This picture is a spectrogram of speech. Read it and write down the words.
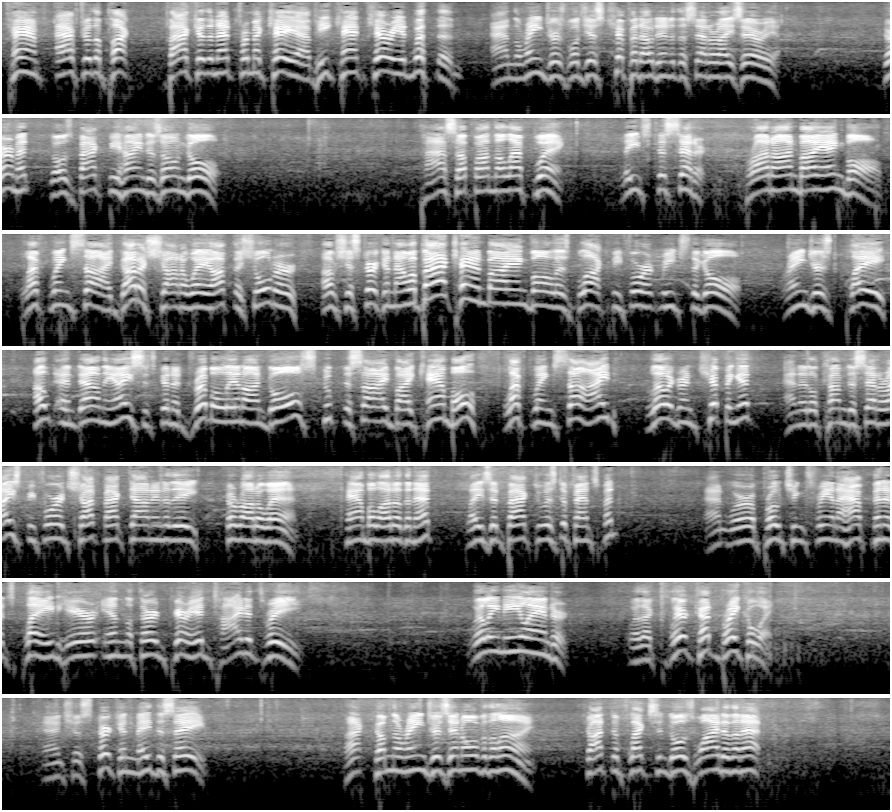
Kampf after the puck. Back of the net for Mikheyev. He can't carry it with them. And the Rangers will just chip it out into the center ice area. Dermott goes back behind his own goal. Pass up on the left wing. Leafs to center. Brought on by Engvall. Left wing side. Got a shot away off the shoulder of Shesterkin. Now a backhand by Engvall is blocked before it reached the goal. Rangers play out and down the ice. It's going to dribble in on goal. Scooped aside by Campbell. Left wing side. Liljegren chipping it. And it'll come to center ice before it's shot back down into the Toronto end. Campbell out of the net. Plays it back to his defenseman. And we're approaching three and a half minutes played here in the third period, tied at three. Willie Nylander with a clear cut breakaway. And Shesterkin made the save. Back come the Rangers in over the line. Shot deflects and goes wide of the net.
